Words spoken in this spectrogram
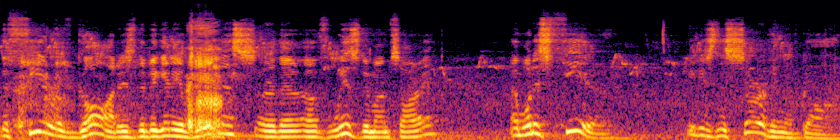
The fear of God is the beginning of witness, or the of wisdom, I'm sorry. And what is fear? It is the serving of God.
